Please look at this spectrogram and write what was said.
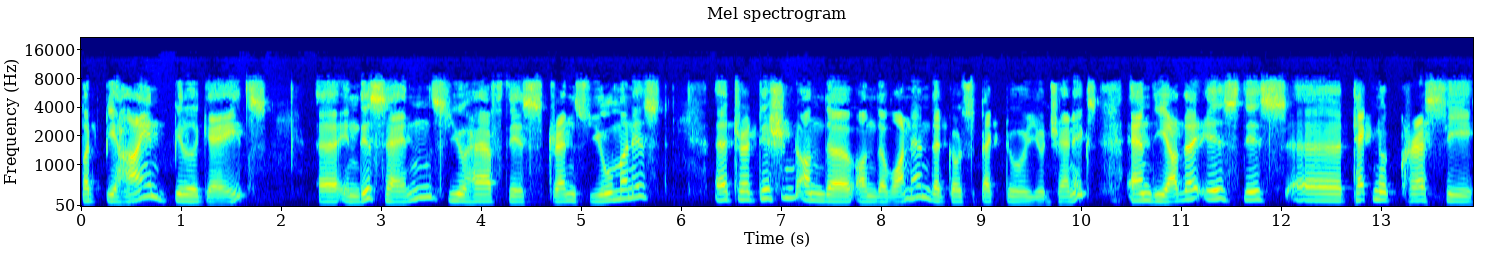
But behind Bill Gates, uh, in this sense, you have this transhumanist uh, tradition on the on the one hand that goes back to eugenics, and the other is this uh, technocracy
